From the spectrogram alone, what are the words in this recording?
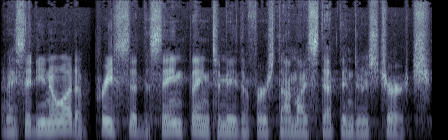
And I said, You know what? A priest said the same thing to me the first time I stepped into his church.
